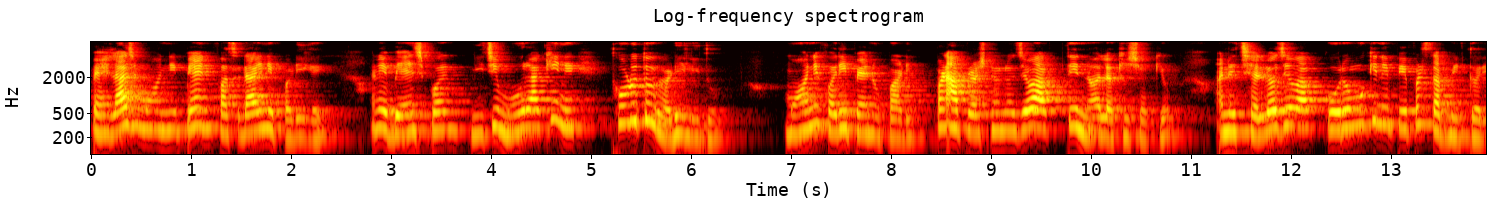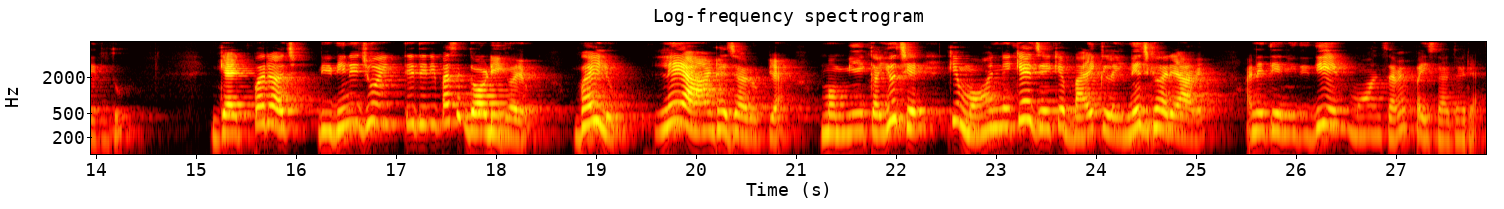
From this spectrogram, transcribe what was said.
પહેલાં જ મોહનની પેન ફસડાઈને પડી ગઈ અને બેન્ચ પર નીચે મોં રાખીને થોડું તો રડી લીધું. મોહને ફરી પેન ઉપાડી, પણ આ પ્રશ્નનો જવાબ તે ન લખી શક્યો અને છેલ્લો જવાબ કોરો મૂકીને પેપર સબમિટ કરી દીધું. ગેટ પર જ દીદીને જોઈ તે તેની પાસે દોડી ગયો. ભૈલું, લે આ આઠ હજાર રૂપિયા. મમ્મીએ કહ્યું છે કે મોહનને કહેજે કે બાઇક લઈને જ ઘરે આવે અને તેની દીદીએ મોહન સામે પૈસા ધર્યા.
